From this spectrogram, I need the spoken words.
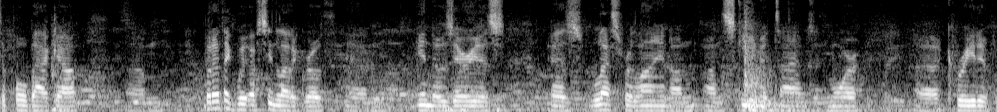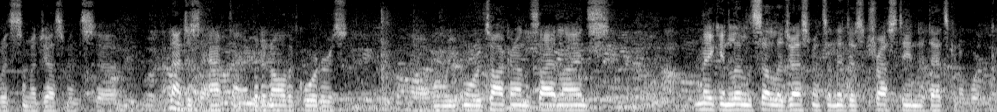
to pull back out. Um, but I think we, I've seen a lot of growth um, in those areas as less reliant on, on scheme at times and more uh, creative with some adjustments, uh, not just at halftime, but in all the quarters. Uh, when, we, when we're talking on the sidelines, making little subtle adjustments and then just trusting that that's going to work.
